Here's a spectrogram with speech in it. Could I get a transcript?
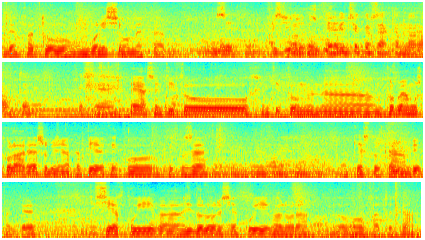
Abbiamo fatto un buonissimo mercato. Invece cos'è Camarotto? Eh, ha sentito, sentito una, un problema muscolare, adesso bisogna capire che, co, che cos'è. Chiesto il cambio perché si acuiva, il dolore si acuiva, allora ho fatto il cambio.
